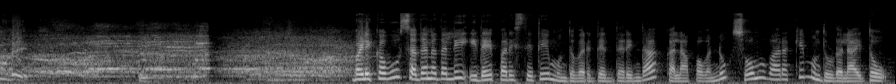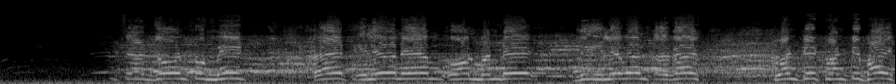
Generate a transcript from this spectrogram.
today. ಬಳಿಕವೂ ಸದನದಲ್ಲಿ ಇದೇ ಪರಿಸ್ಥಿತಿ ಮುಂದುವರೆದಿದ್ದರಿಂದ ಕಲಾಪವನ್ನು ಸೋಮವಾರಕ್ಕೆ ಮುಂದೂಡಲಾಯಿತು It's adjourned to meet at 11 a.m. on Monday, the 11th August 2025.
